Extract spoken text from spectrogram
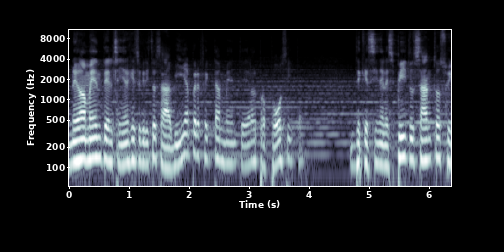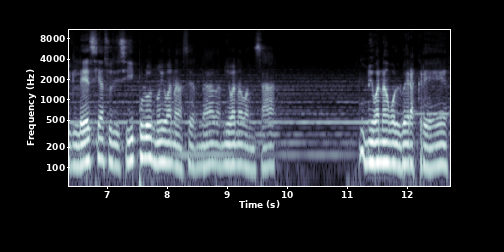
Nuevamente el Señor Jesucristo sabía perfectamente, era el propósito, de que sin el Espíritu Santo su iglesia, sus discípulos no iban a hacer nada, no iban a avanzar, no iban a volver a creer.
